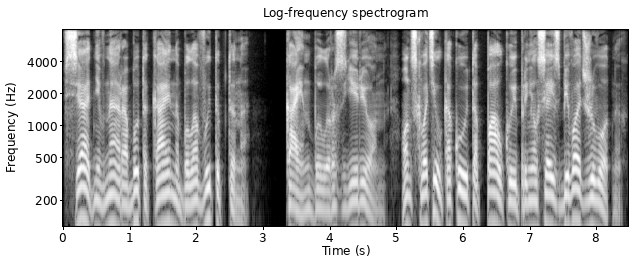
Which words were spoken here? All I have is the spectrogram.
Вся дневная работа Каина была вытоптана. Каин был разъярен. Он схватил какую-то палку и принялся избивать животных.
